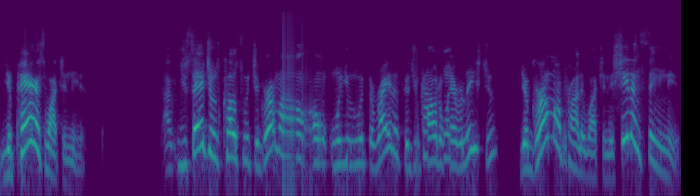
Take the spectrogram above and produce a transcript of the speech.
Your parents watching this. You said you was close with your grandma on, when you with the Raiders because you called her when they released you. Your grandma probably watching this. She done seen this.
